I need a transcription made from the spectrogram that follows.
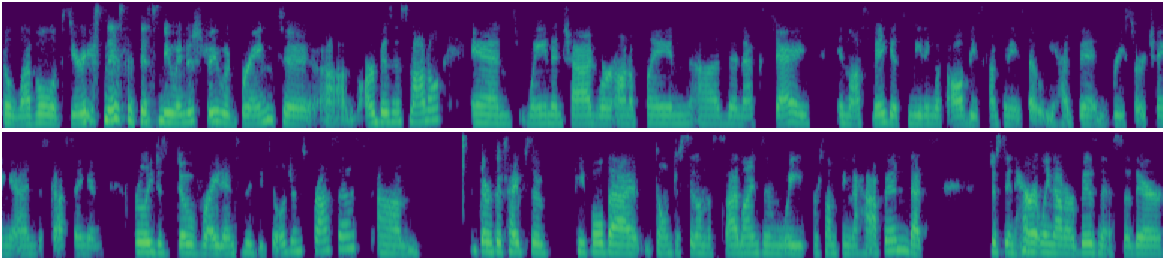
the level of seriousness that this new industry would bring to um, our business model. And Wayne and Chad were on a plane uh, the next day in Las Vegas, meeting with all these companies that we had been researching and discussing, and really just dove right into the due diligence process. Um, they're the types of people that don't just sit on the sidelines and wait for something to happen. That's just inherently not our business. So they're,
